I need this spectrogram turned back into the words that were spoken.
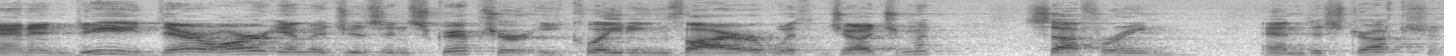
And indeed, there are images in Scripture equating fire with judgment, suffering, and destruction.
